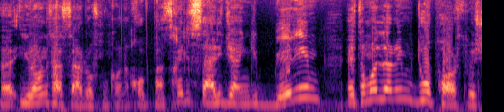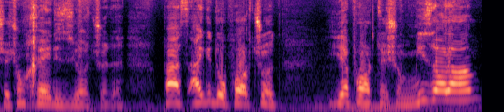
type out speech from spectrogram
ایران رو تصرف می‌کنه. خب پس خیلی سریع جنگی بریم. احتمال داریم دو پارت بشه چون خیلی زیاد شده. پس اگه دو پارت شد یه پارتشون می‌ذارم.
